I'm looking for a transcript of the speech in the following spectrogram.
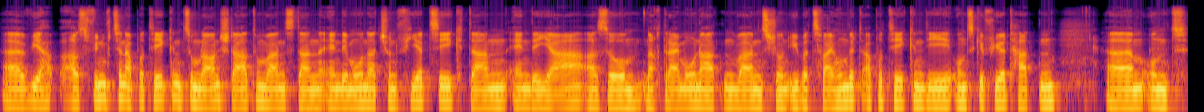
Äh, wir aus 15 Apotheken zum Launchdatum waren es dann Ende Monat schon 40, dann Ende Jahr, also nach drei Monaten waren es schon über 200 Apotheken, die uns geführt hatten. Ähm, und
